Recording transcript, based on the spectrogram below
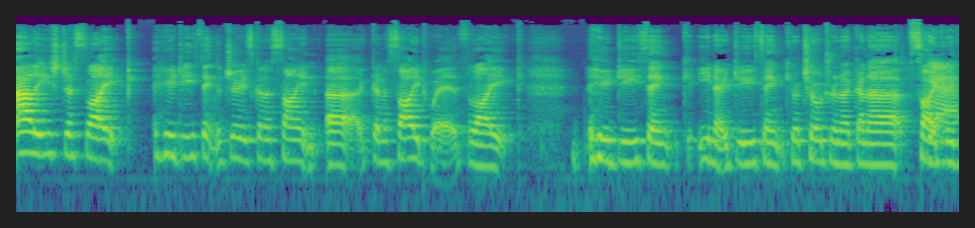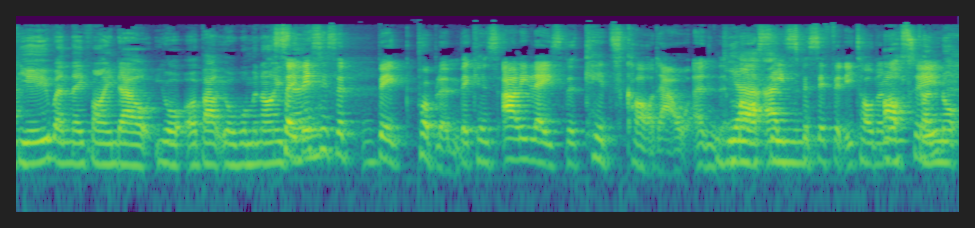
Ally's just like, who do you think the jury's gonna sign uh gonna side with? Like who do you think you know, do you think your children are gonna side Yeah. with you when they find out your about your womanizing? So this is the big problem because Ally lays the kids card out, and Yeah, Marcy and specifically told her not to. her not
